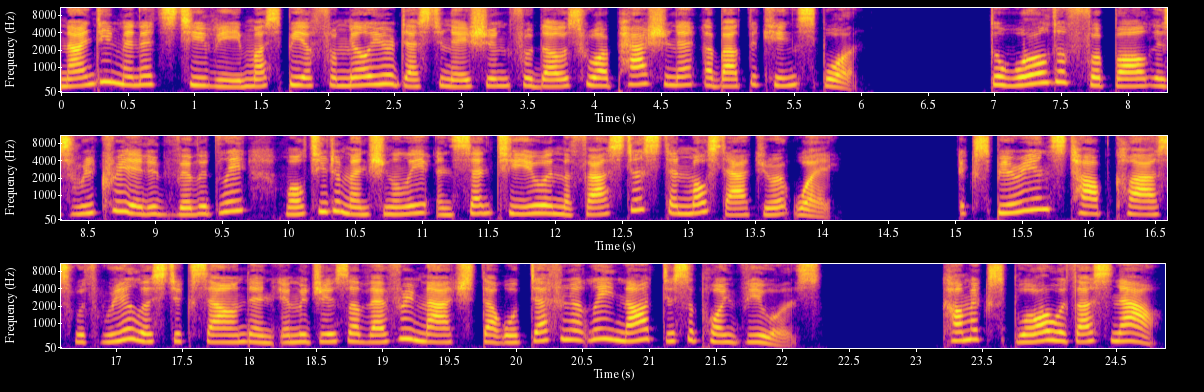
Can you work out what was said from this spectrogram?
90 Minutes TV must be a familiar destination for those who are passionate about the King's sport. The world of football is recreated vividly, multidimensionally and sent to you in the fastest and most accurate way. Experience top class with realistic sound and images of every match that will definitely not disappoint viewers. Come explore with us now.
